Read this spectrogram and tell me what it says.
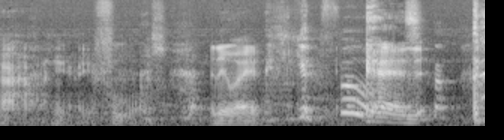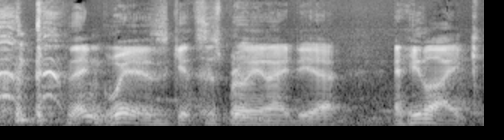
Ah, you know, you fools. Anyway, You're fools. and then Gwiz gets this brilliant idea, and he like,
